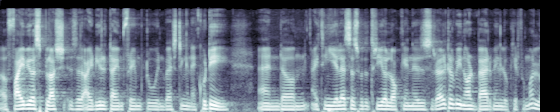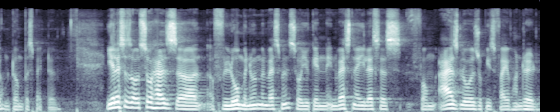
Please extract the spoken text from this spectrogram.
uh, 5 years plus is the ideal time frame to investing in equity. And um, i think elss with a 3 year lock in is relatively not bad when you look at it from a long term perspective ELSS also has uh, low minimum investment, so you can invest in ELSS from as low as rupees 500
